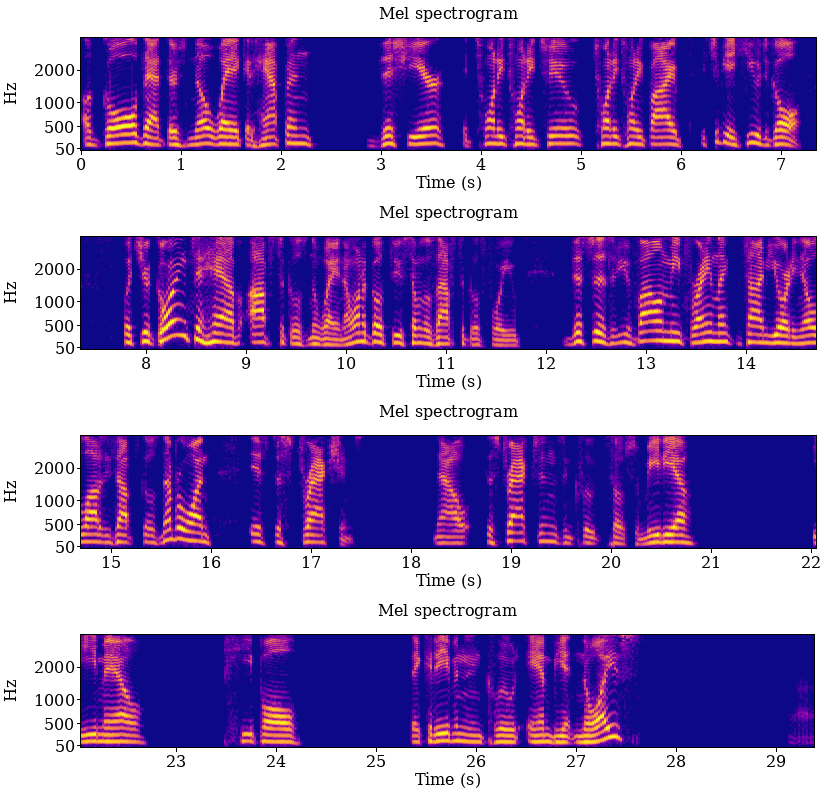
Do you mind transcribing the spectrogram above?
a goal that there's no way it could happen this year in 2022, 2025. It should be a huge goal. But you're going to have obstacles in the way. And I want to go through some of those obstacles for you. This is, if you follow me for any length of time, you already know a lot of these obstacles. Number one is distractions. Now, distractions include social media, email, people, they could even include ambient noise, uh,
